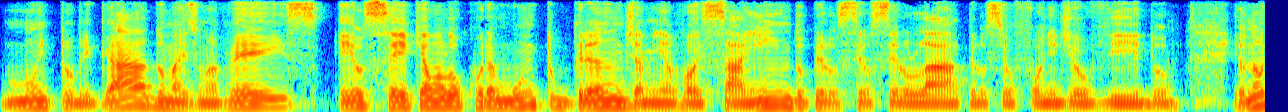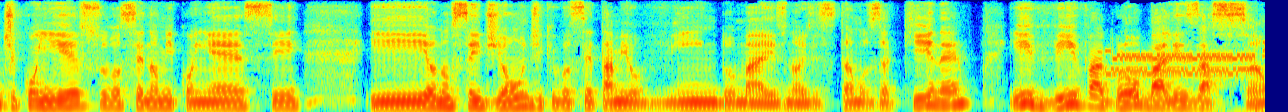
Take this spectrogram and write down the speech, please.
muito obrigado mais uma vez. Eu sei que é uma loucura muito grande a minha voz saindo pelo seu celular, pelo seu fone de ouvido. Eu não te conheço, você não me conhece. E eu não sei de onde que você está me ouvindo, mas nós estamos aqui, né? E viva a globalização!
